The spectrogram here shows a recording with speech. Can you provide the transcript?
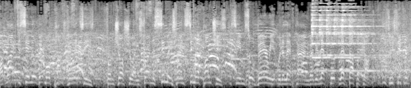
I'd like to see a little bit more punch variety from Joshua. He's throwing the similar, he's throwing similar punches. To see him sort of vary it with a left hand, maybe left hook, left uppercut. Two different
